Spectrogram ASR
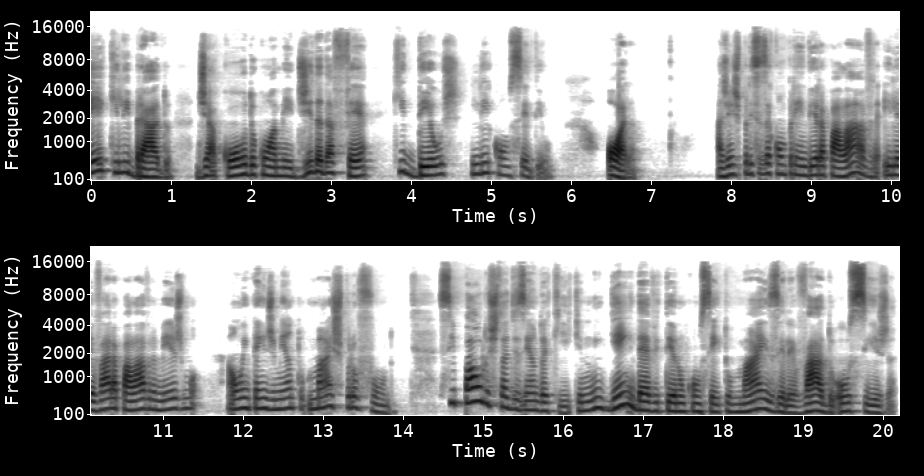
equilibrado, de acordo com a medida da fé que Deus lhe concedeu. Ora, a gente precisa compreender a palavra e levar a palavra mesmo a um entendimento mais profundo. Se Paulo está dizendo aqui que ninguém deve ter um conceito mais elevado, ou seja,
